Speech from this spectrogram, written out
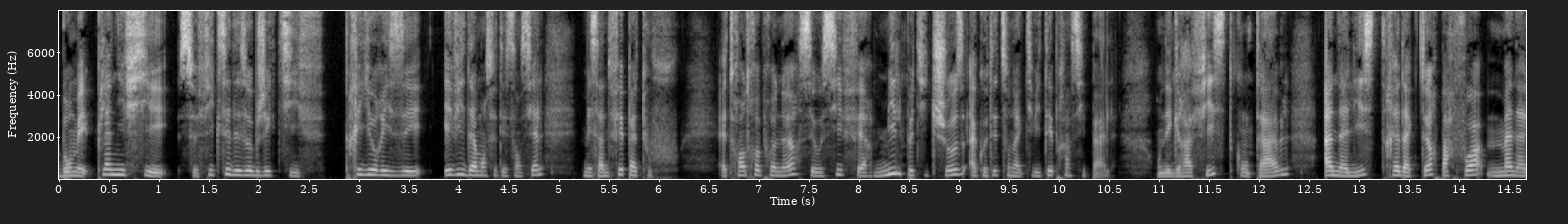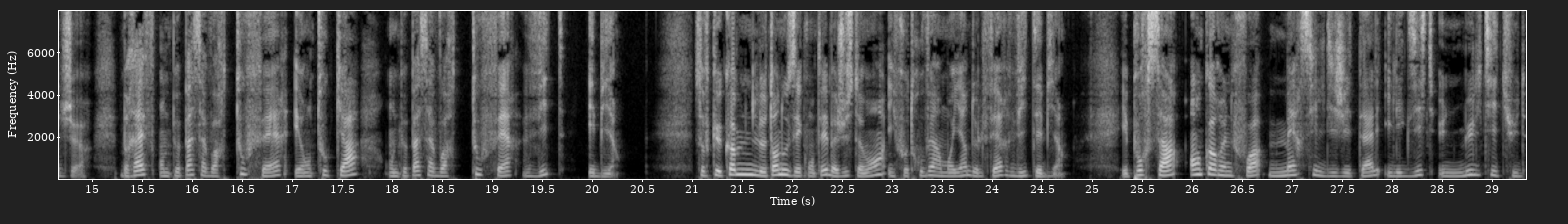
Bon, mais planifier, se fixer des objectifs, prioriser, évidemment c'est essentiel, mais ça ne fait pas tout. Être entrepreneur, c'est aussi faire mille petites choses à côté de son activité principale. On est graphiste, comptable, analyste, rédacteur, parfois manager. Bref, on ne peut pas savoir tout faire et en tout cas, on ne peut pas savoir tout faire vite et bien. Sauf que comme le temps nous est compté, bah justement, il faut trouver un moyen de le faire vite et bien. Et pour ça, encore une fois, merci le digital, il existe une multitude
